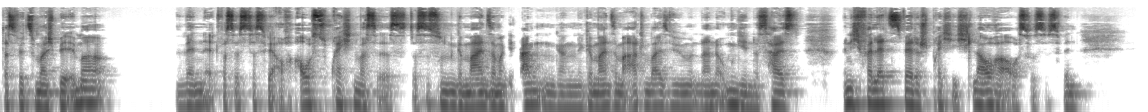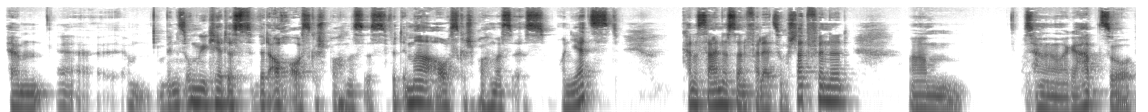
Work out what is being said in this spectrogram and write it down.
dass wir zum Beispiel immer, wenn etwas ist, dass wir auch aussprechen, was ist. Das ist so ein gemeinsamer Gedankengang, eine gemeinsame Art und Weise, wie wir miteinander umgehen. Das heißt, wenn ich verletzt werde, spreche ich Laura aus, was ist. Wenn ähm, äh, wenn es umgekehrt ist, wird auch ausgesprochen, was ist. Wird immer ausgesprochen, was ist. Und jetzt kann es sein, dass da eine Verletzung stattfindet. Ähm, was haben wir mal gehabt? So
